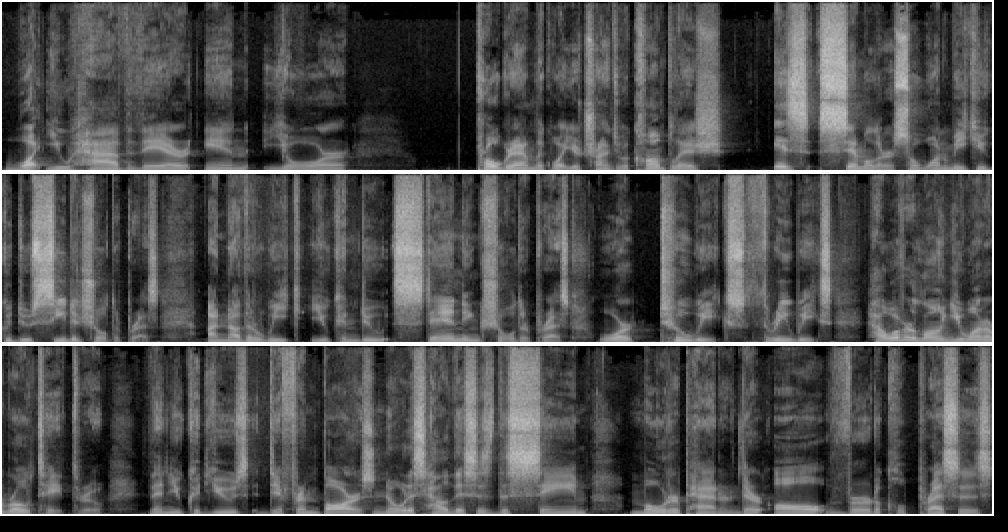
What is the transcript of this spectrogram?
what you have there in your program, like what you're trying to accomplish, is similar. So one week you could do seated shoulder press, another week you can do standing shoulder press, or two weeks, three weeks, however long you want to rotate through. Then you could use different bars. Notice how this is the same motor pattern. They're all vertical presses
